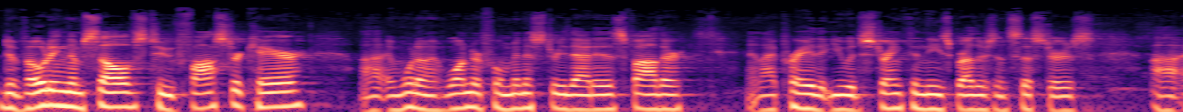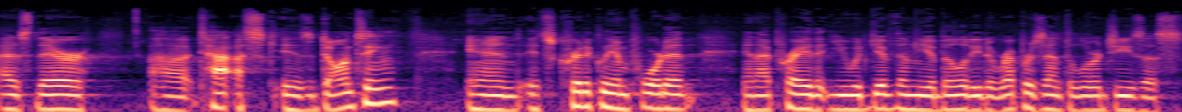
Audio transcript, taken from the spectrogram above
devoting themselves to foster care. Uh, and what a wonderful ministry that is, Father. And I pray that you would strengthen these brothers and sisters uh, as their uh, task is daunting and it's critically important. And I pray that you would give them the ability to represent the Lord Jesus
